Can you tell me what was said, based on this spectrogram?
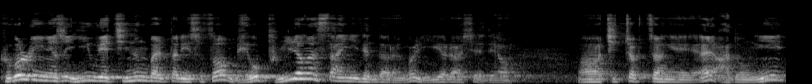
그걸로 인해서 이후에 지능 발달이 있어서 매우 불량한 사인이 된다는 걸 이해를 하셔야 돼요. 어, 지적장애의 아동이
